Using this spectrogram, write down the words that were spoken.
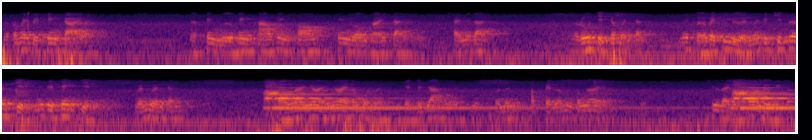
แล้วก็ไม่ไปเพ่งกายไว้ เพ่งมือเพ่งเท้าเพ่งท้อง เพ่งลมหายใจใช้ไม่ได้ รู้จิตก็เหมือนกัน ไม่เผลอไปที่อื่น ไม่ไปคิดเรื่องจิต ไม่ไปเพ่งจิต เหมือนเหมือนกันของง่ายง่ายง่ายทั้งหมดเลย เห็นจะยากเลยเพราะนั้นทำเป็นแล้วมันต้องง่าย ชื่ออะไรหลวงพ่อลืมอีกแล้ว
